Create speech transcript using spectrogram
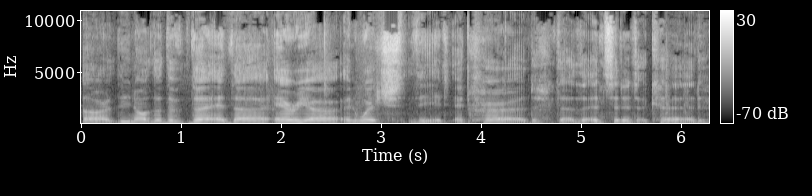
uh you know the the the, the area in which the it occurred, the the incident occurred.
